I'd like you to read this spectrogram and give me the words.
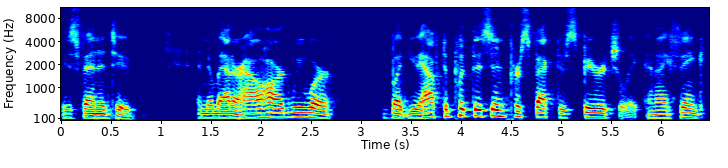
is finitude. And no matter how hard we work, but you have to put this in perspective spiritually. And I think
